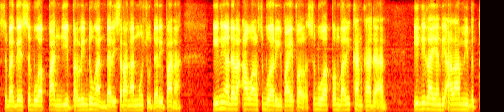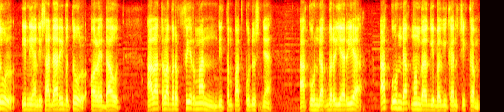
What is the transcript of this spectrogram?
sebagai sebuah panji perlindungan dari serangan musuh dari panah. Ini adalah awal sebuah revival, sebuah pembalikan keadaan. Inilah yang dialami betul, ini yang disadari betul oleh Daud. Allah telah berfirman di tempat kudusnya, Aku hendak beria-ria, aku hendak membagi-bagikan sikam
